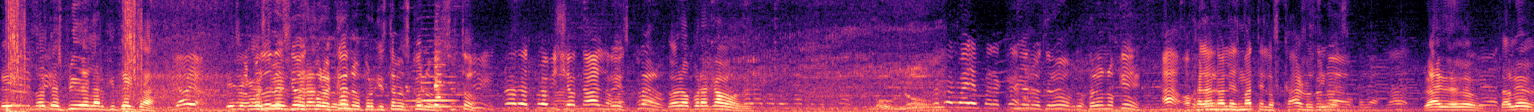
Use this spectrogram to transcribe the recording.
Eh, nos despide la arquitecta. Ya, ya. Dice que ¿Por nos por acá, no? Porque están los conos, ¿cierto? Sí, claro, es provisional. ¿no? Tres, claro. No, no, por acá vamos. Mejor vayan para acá. Ojalá no qué. Ah, ojalá no les mate los carros, digo. Ojalá, ojalá. Gracias, don. Hasta luego.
